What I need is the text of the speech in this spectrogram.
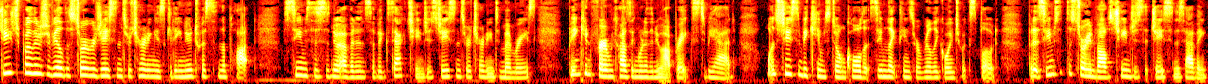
GH spoilers reveal the story where Jason's returning is getting new twists in the plot. Seems this is new evidence of exact changes. Jason's returning to memories being confirmed, causing one of the new outbreaks to be had. Once Jason became stone cold, it seemed like things were really going to explode. But it seems that the story involves changes that Jason is having.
